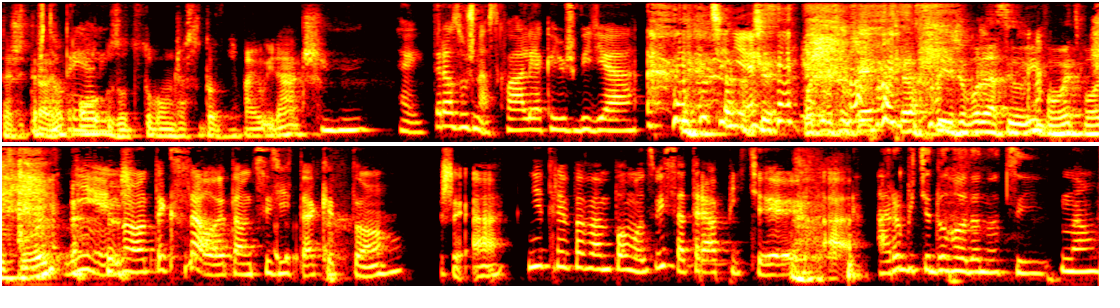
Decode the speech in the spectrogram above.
Takže teraz s odstupom času to vnímajú ináč? Mm-hmm. Hej, teraz už nás chvália, keď už vidia, či nie. Teraz si, že podľa Silví, povedz, povedz, povedz. Nie, no tak stále tam cítiť takéto že a netreba vám pomôcť, vy sa trápite. A, a robíte dlho do noci. No.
